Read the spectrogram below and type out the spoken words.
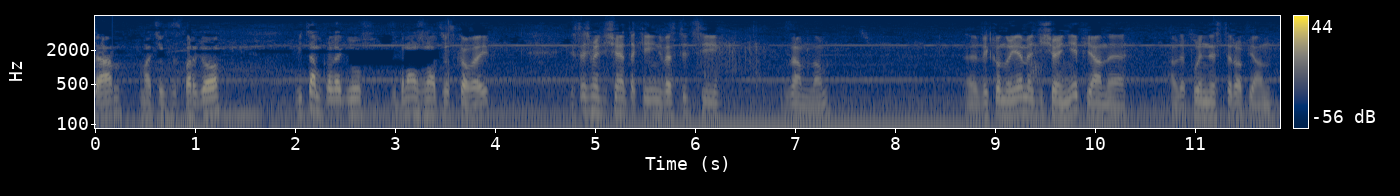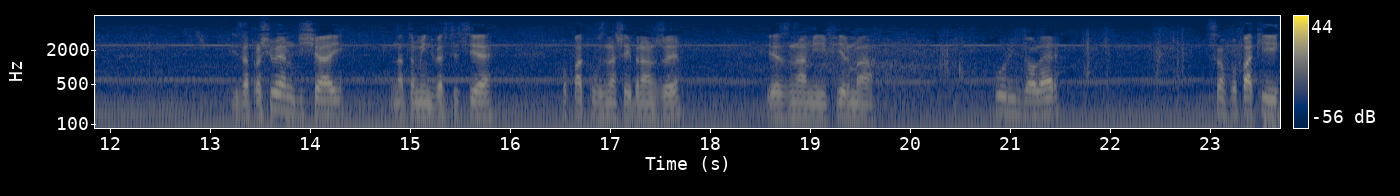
Witam, Maciek ze Spargo. Witam kolegów z branży natryskowej. Jesteśmy dzisiaj na takiej inwestycji za mną. E, Wykonujemy dzisiaj nie pianę, ale płynny styropian. I zaprosiłem dzisiaj na tą inwestycję chłopaków z naszej branży. Jest z nami firma Urizoler. Są chłopaki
